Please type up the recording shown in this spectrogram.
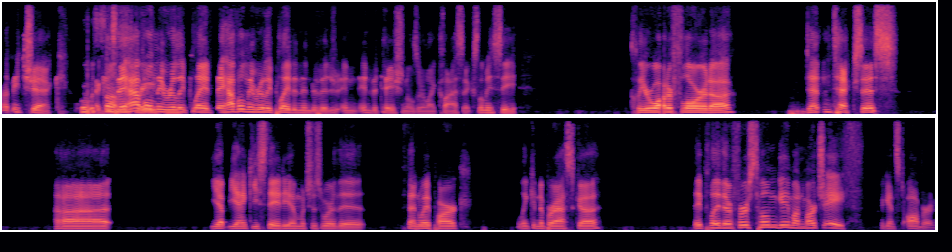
let me check. Because they have only really played they have only really played in individual in invitationals or like classics let me see clearwater florida denton texas uh yep yankee stadium which is where the fenway park lincoln nebraska they play their first home game on march 8th against auburn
